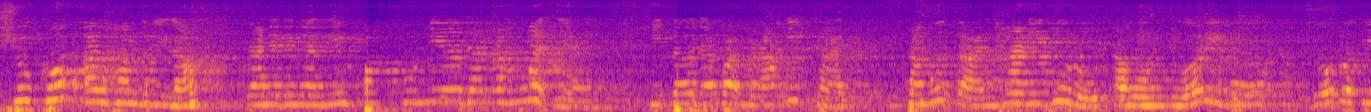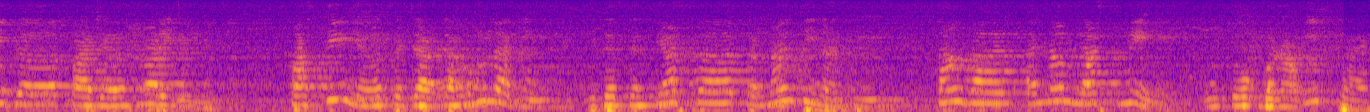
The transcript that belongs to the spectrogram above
Syukur Alhamdulillah kerana dengan limpah kurnia dan rahmatnya kita dapat meraihkan sambutan Hari Guru tahun 2023 pada hari ini. Pastinya sejak dahulu lagi kita sentiasa ternanti-nanti tanggal 16 Mei untuk meraihkan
